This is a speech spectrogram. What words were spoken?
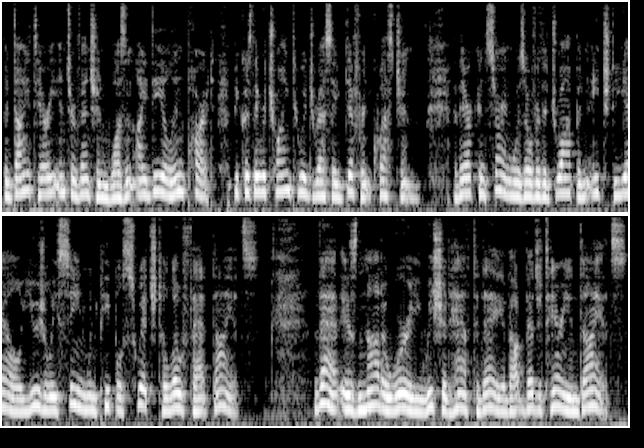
the dietary intervention wasn't ideal in part because they were trying to address a different question. Their concern was over the drop in HDL usually seen when people switch to low fat diets. That is not a worry we should have today about vegetarian diets.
